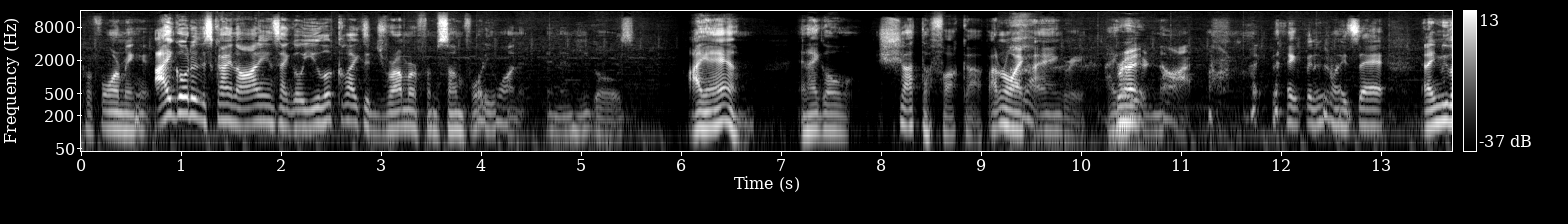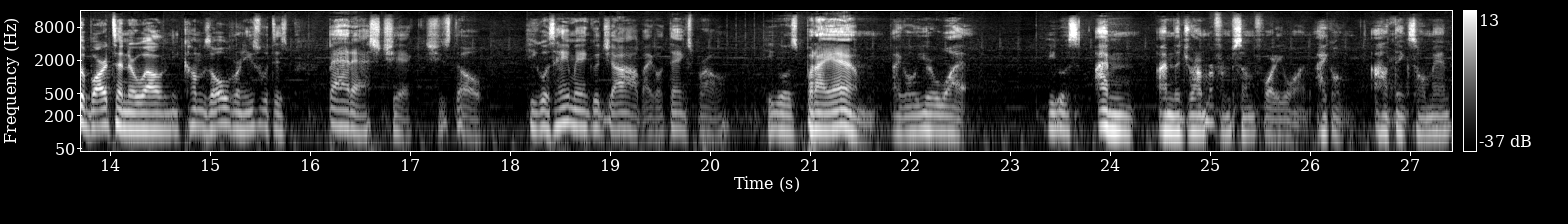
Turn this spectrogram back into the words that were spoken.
performing. I go to this guy in the audience. I go, "You look like the drummer from Sum 41," and then he goes, "I am," and I go, "Shut the fuck up!" I don't know. why I got angry. I go, Right. You're not. I finished my set, and I knew the bartender well, and he comes over and he's with this badass chick. She's dope. He goes, "Hey man, good job." I go, "Thanks, bro." He goes, "But I am." I go, "You're what?" He goes, "I'm I'm the drummer from Sum 41." I go, "I don't think so, man."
